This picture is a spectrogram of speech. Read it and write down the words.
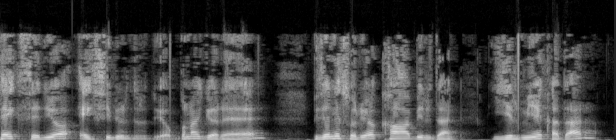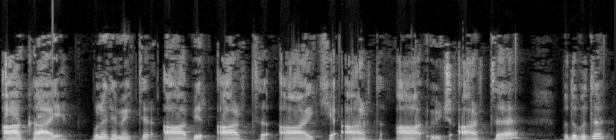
tekse diyor eksi 1'dir diyor. Buna göre bize ne soruyor? K1'den 20'ye kadar AK'yı. Bu ne demektir? A1 artı A2 artı A3 artı bıdı bıdı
